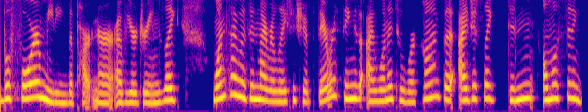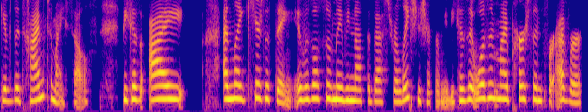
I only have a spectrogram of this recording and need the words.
before meeting the partner of your dreams? Like, once I was in my relationship, there were things I wanted to work on, but I just like didn't almost didn't give the time to myself because I and like, here's the thing it was also maybe not the best relationship for me because it wasn't my person forever.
